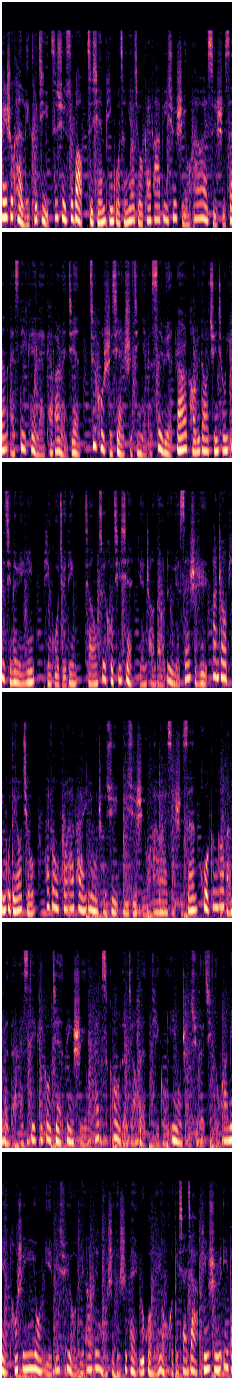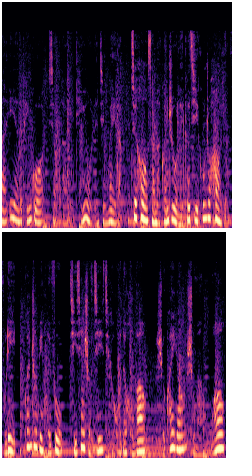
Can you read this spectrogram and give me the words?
欢迎收看雷科技资讯速报。此前，苹果曾要求开发必须使用 iOS 十三 SDK 来开发软件，最后实现是今年的四月。然而，考虑到全球疫情的原因，苹果决定将最后期限延长到六月三十日。按照苹果的要求，iPhone 或 iPad 应用程序必须使用 iOS 十三或更高版本的 SDK 构建，并使用 Xcode 脚本提供应用程序的启动画面。同时，应用也必须有对暗黑模式的适配，如果没有会被下架。平时一板一眼的苹果，想不到挺有人情味的。最后扫码关注雷科技公众号有福利，关注并回复“旗舰手机”即可获得红包，手快有，手慢无哦。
